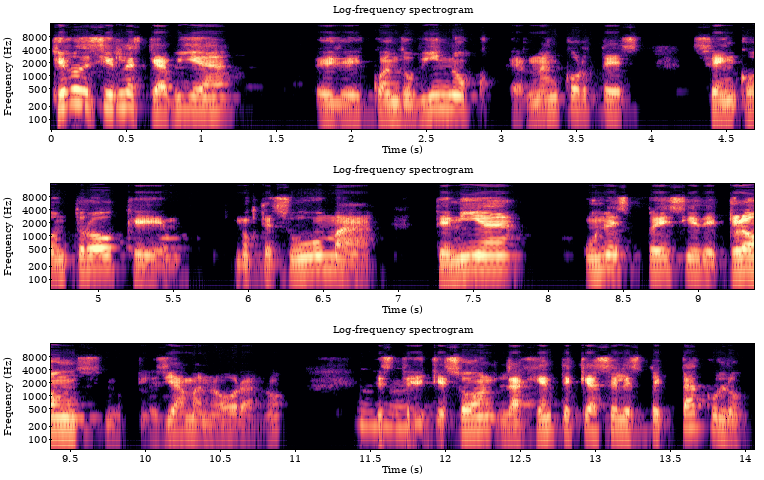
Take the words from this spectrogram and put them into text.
quiero decirles que había, eh, cuando vino Hernán Cortés, se encontró que Moctezuma tenía una especie de clones, les llaman ahora, ¿no? Este, que son la gente que hace el espectáculo.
